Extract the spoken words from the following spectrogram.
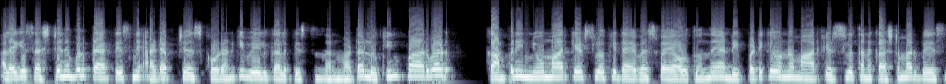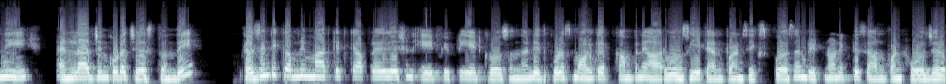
అలాగే సస్టైనబుల్ ప్రాక్టీస్ని అడాప్ట్ చేసుకోవడానికి వీలు కల్పిస్తుంది అనమాట లుకింగ్ ఫార్వర్డ్ కంపెనీ న్యూ మార్కెట్స్లోకి డైవర్సిఫై అవుతుంది. అండ్ ఇప్పటికే ఉన్న మార్కెట్స్లో తన కస్టమర్ బేస్ని ఎన్లార్జింగ్ కూడా చేస్తుంది. ప్రెసెంట్ ఈ company market capitalization eight fifty eight crores ఉందండి. ఇది కూడా small cap company ROC ten point six percent return on seven point four zero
